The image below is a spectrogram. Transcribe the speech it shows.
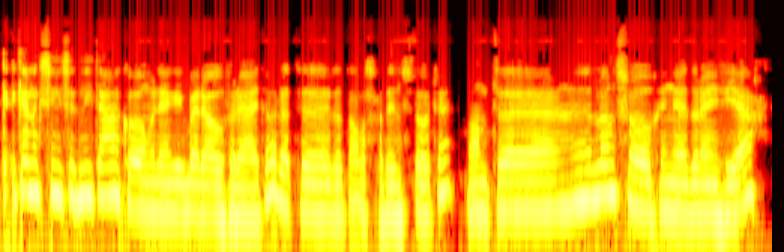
Kennelijk zien ze het niet aankomen, denk ik, bij de overheid, hoor. Dat, uh, dat alles gaat instorten. Want uh, loonsverhoging doorheen gejaagd.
